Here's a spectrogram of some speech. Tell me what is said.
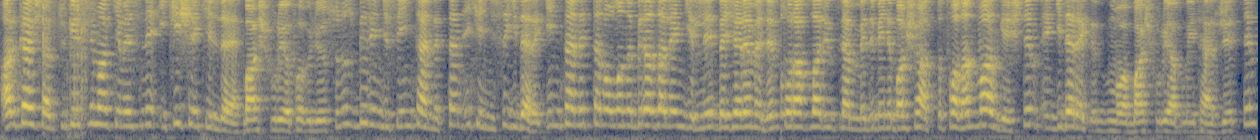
Arkadaşlar tüketici mahkemesine iki şekilde başvuru yapabiliyorsunuz. Birincisi internetten, ikincisi giderek. İnternetten olanı biraz alengirli, beceremedim. Fotoğraflar yüklenmedi, beni başa attı falan vazgeçtim. E, giderek başvuru yapmayı tercih ettim.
